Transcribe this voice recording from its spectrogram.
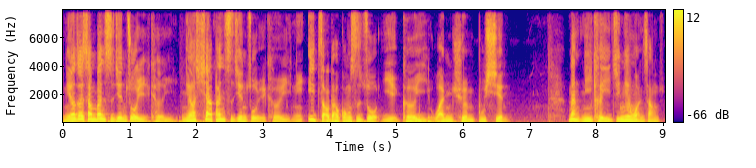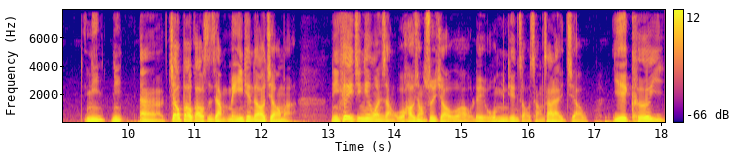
你要在上班时间做也可以，你要下班时间做也可以，你一早到公司做也可以，完全不限。那你可以今天晚上，你你呃交报告是这样，每一天都要交嘛。你可以今天晚上，我好想睡觉，我好累，我明天早上再来交也可以。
